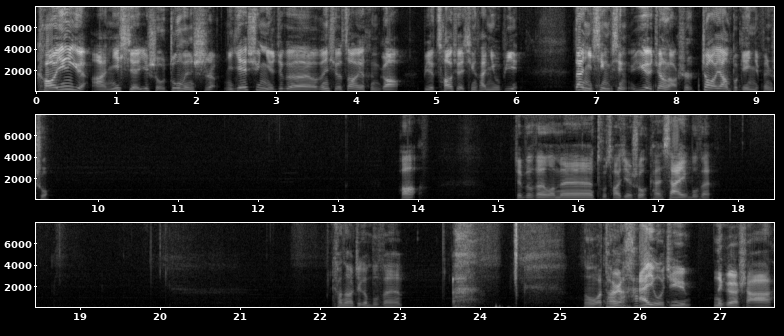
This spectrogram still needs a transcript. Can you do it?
考英语啊，你写一首中文诗，你也许你这个文学造诣很高，比曹雪芹还牛逼，但你信不信阅卷老师照样不给你分数？好，这部分我们吐槽结束，看下一个部分。看到这个部分，那我当然还有句那个啥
